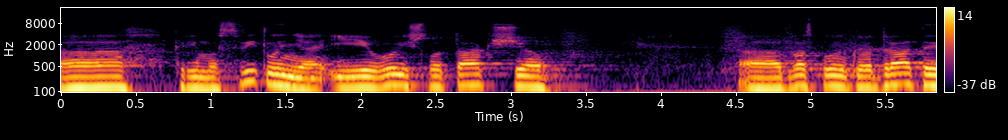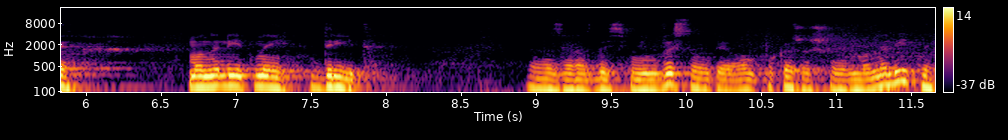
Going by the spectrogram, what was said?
е, крім освітлення, і вийшло так, що е, 2,5 квадрати монолітний дріт. Е, Зараз десь він висунутий, я вам покажу, що він монолітний.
